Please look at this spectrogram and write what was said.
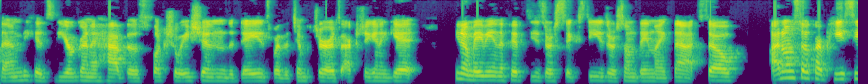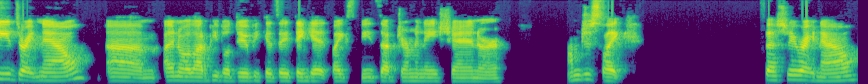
them because you're going to have those fluctuation the days where the temperature is actually going to get, you know, maybe in the 50s or 60s or something like that. So I don't soak our pea seeds right now. Um, I know a lot of people do because they think it like speeds up germination or I'm just like, especially right now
